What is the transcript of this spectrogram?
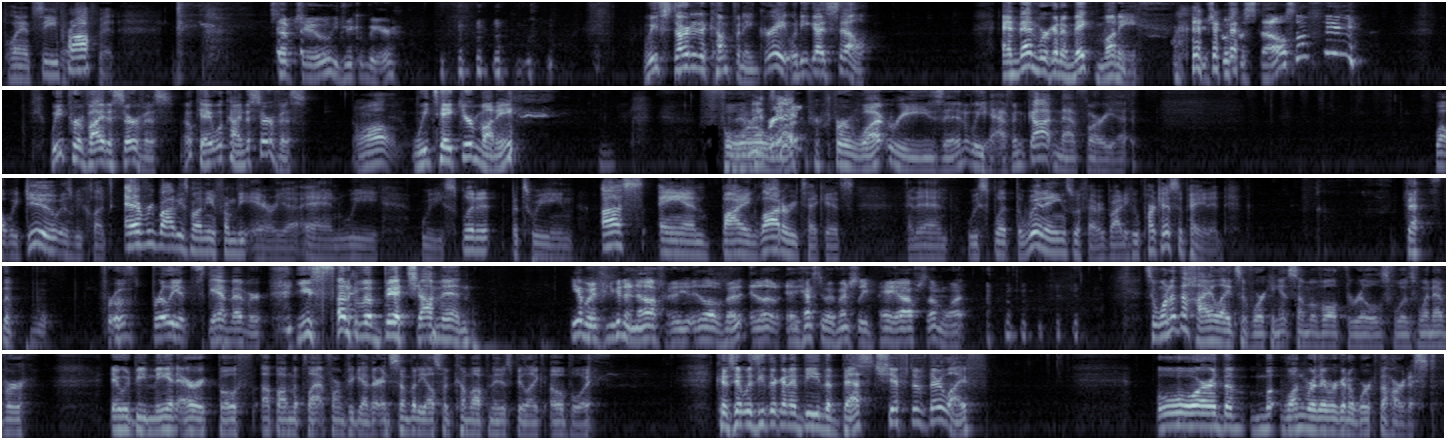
Plan C, profit. Step two, you drink a beer. We've started a company. Great. What do you guys sell? And then we're going to make money. You're supposed to sell something? We provide a service. Okay, what kind of service? Well, We take your money. For what, for what reason? We haven't gotten that far yet. what we do is we collect everybody's money from the area and we we split it between us and buying lottery tickets and then we split the winnings with everybody who participated. That's the most brilliant scam ever. You son of a bitch, I'm in. Yeah, but if you get enough, it'll, it'll, it has to eventually pay off somewhat. So one of the highlights of working at Sum of All Thrills was whenever it would be me and Eric both up on the platform together, and somebody else would come up and they'd just be like, "Oh boy," because it was either going to be the best shift of their life or the m- one where they were going to work the hardest.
